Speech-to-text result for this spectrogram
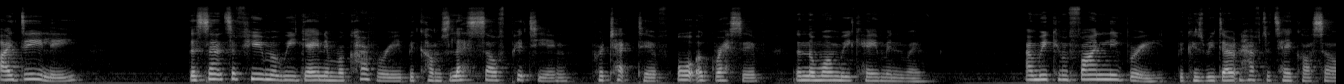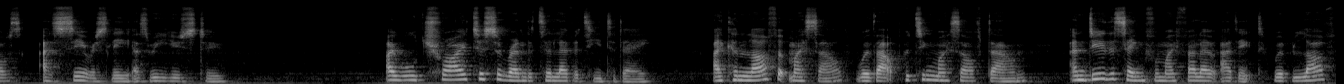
Ideally, the sense of humour we gain in recovery becomes less self pitying, protective, or aggressive than the one we came in with. And we can finally breathe because we don't have to take ourselves as seriously as we used to. I will try to surrender to levity today I can laugh at myself without putting myself down and do the same for my fellow addict with love,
